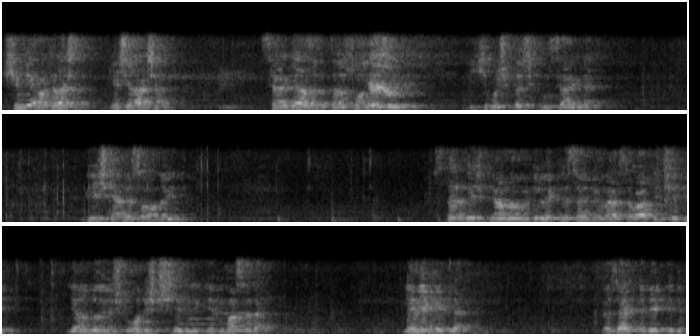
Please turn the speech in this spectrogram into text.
Şimdi arkadaşlar, geçen akşam sergi hazırlıklarına son geceydi. İki buçukta çıktım sergiden. Bir işkembe salonuna gittim. Strateji Planlama Müdür Vekili Sayın Ömer Sabahattin Çetin, yanında 13, 13 kişiyle birlikte bir masada yemek yediler. Özellikle bekledim.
